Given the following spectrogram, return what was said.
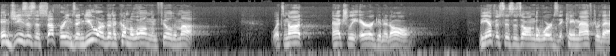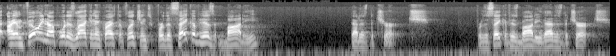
in Jesus' sufferings and you are going to come along and fill them up. What's not actually arrogant at all. The emphasis is on the words that came after that. I am filling up what is lacking in Christ's afflictions for the sake of his body, that is the church. For the sake of his body, that is the church.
